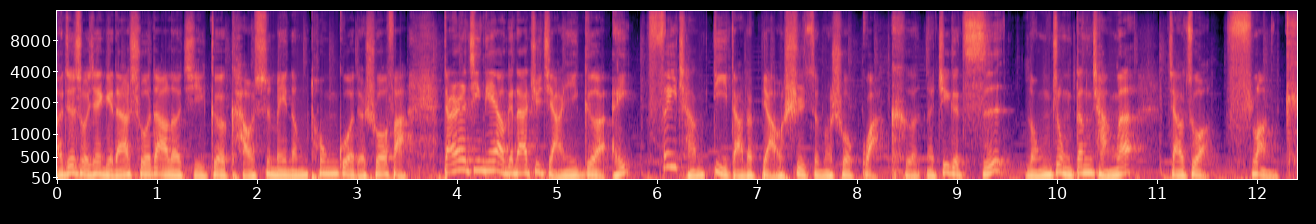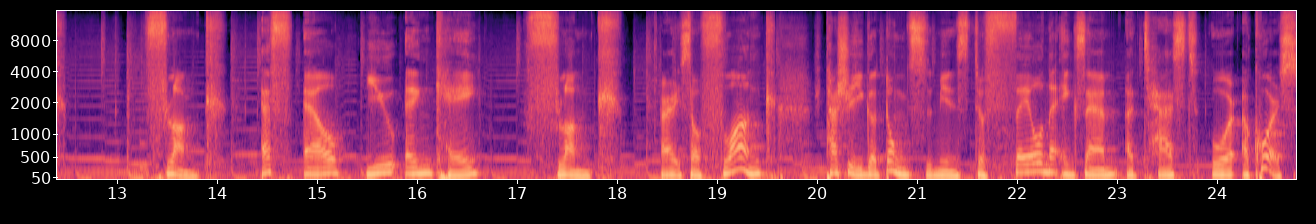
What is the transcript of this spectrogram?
啊，这首先给大家说到了几个考试没能通过的说法。当然，今天要跟大家去讲一个哎非常地道的表示，怎么说挂科？那这个词隆重登场了，叫做 flunk，flunk，f l u n k，flunk。Alright, so flunk 它是一个动词，means to fail an exam, a test or a course，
